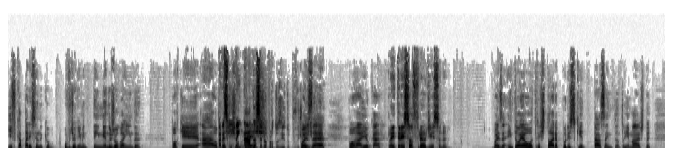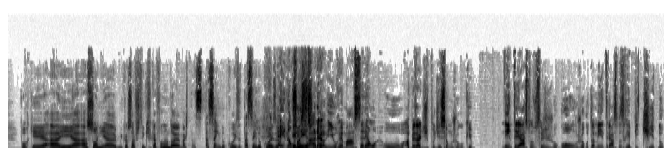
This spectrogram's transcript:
e fica parecendo que o, o, videogame tem menos jogo ainda. Porque, ah, o Parece PlayStation que não tem 3... nada sendo produzido pro videogame. Pois é. Né? Porra, aí o cara. Play 3 sofreu disso, né? Pois é, então é outra história, por isso que tá saindo tanto remaster. Porque aí a, Sony, a Microsoft tem que ficar falando, olha, mas tá, tá saindo coisa, tá saindo coisa. É, não Eles só isso, sabem. né? E o remaster é um, o, apesar de poder ser um jogo que entre aspas você já jogou, um jogo também entre aspas repetido,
